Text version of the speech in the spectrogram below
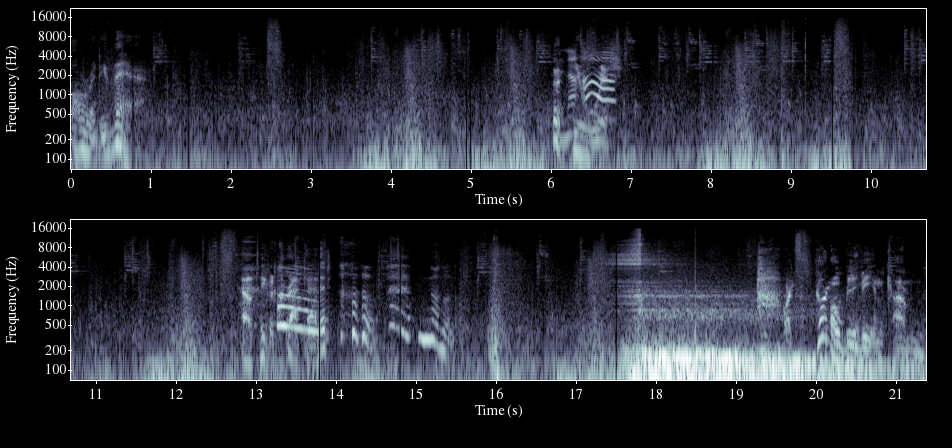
Already there. you wish. I'll take a crack at it. No, no, no. Ah, What's good? Oblivion comes.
